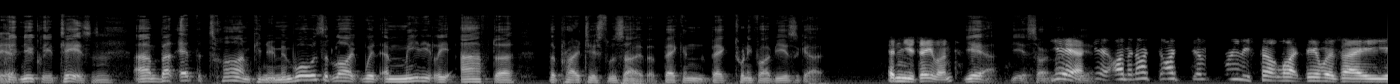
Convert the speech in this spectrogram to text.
nuclear, nuclear test? Um, but at the time, can you remember what was it like when immediately after the protest was over, back in back 25 years ago? In New Zealand, Yeah, yeah. Sorry. mate, yeah, yeah. I mean, I, I really felt like there was a,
